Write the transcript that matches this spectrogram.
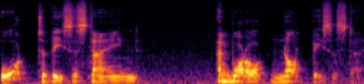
ought to be sustained and what ought not be sustained?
